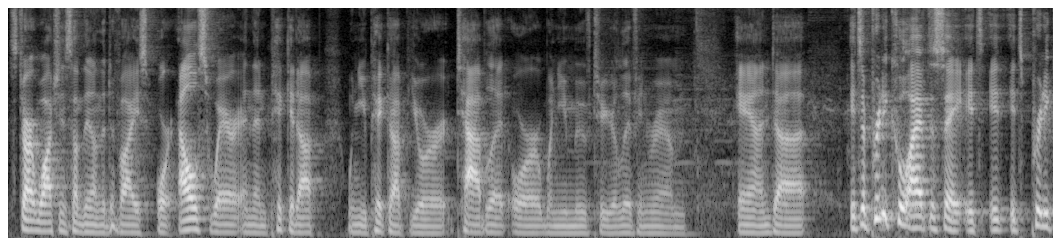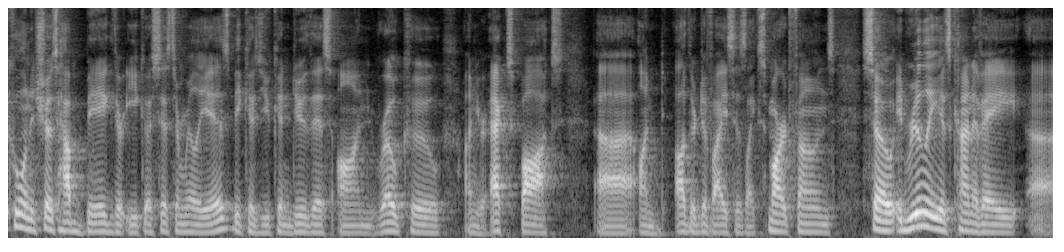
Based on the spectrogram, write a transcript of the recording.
start watching something on the device or elsewhere and then pick it up when you pick up your tablet or when you move to your living room. And uh, it's a pretty cool, I have to say, it's, it, it's pretty cool and it shows how big their ecosystem really is because you can do this on Roku, on your Xbox, uh, on other devices like smartphones. So it really is kind of a, uh,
